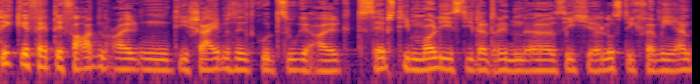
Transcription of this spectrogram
dicke, fette Fadenalgen, die Scheiben sind gut zugealgt, selbst die Mollys, die da drin äh, sich äh, lustig vermehren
